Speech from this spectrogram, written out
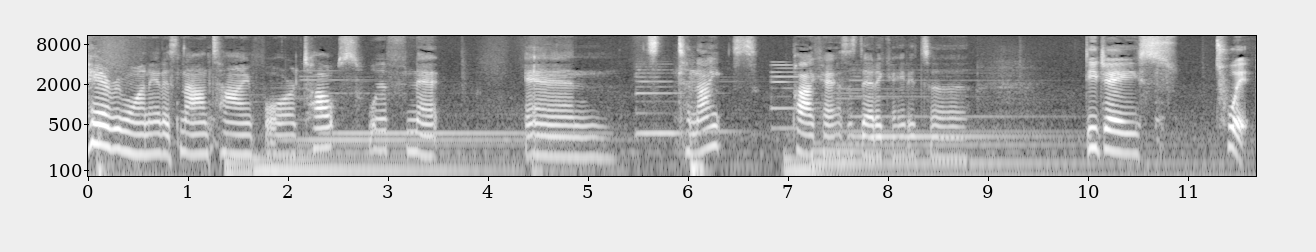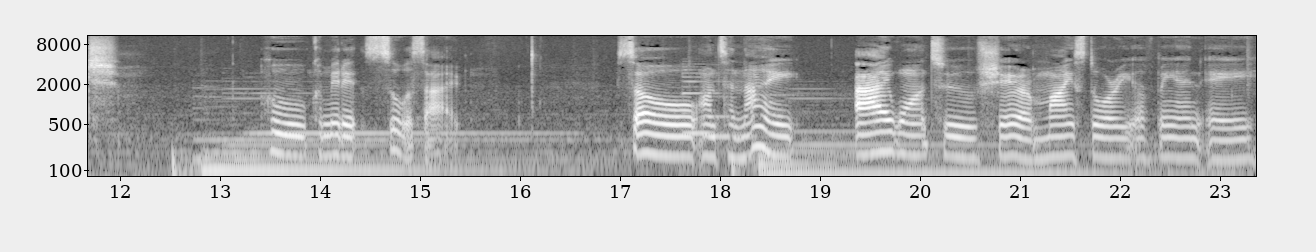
Hey everyone, it is now time for Talks with Net, and tonight's podcast is dedicated to DJ Twitch, who committed suicide. So, on tonight, I want to share my story of being a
